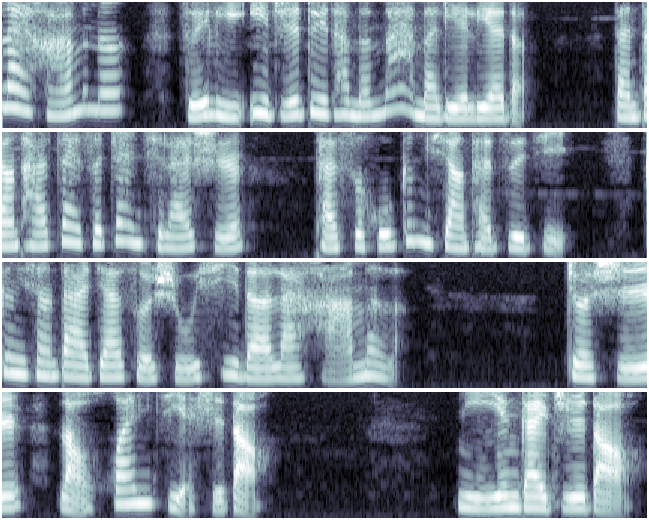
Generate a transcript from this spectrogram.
癞蛤蟆呢，嘴里一直对他们骂骂咧咧的，但当他再次站起来时，他似乎更像他自己，更像大家所熟悉的癞蛤蟆了。这时，老獾解释道：“你应该知道，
